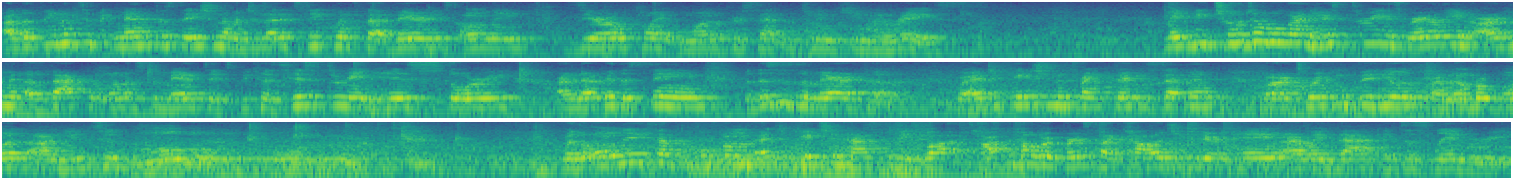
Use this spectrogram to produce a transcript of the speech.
are the phenotypic manifestation of a genetic sequence that varies only 0.1% between human race. Maybe children will learn history is rarely an argument of fact but one of semantics because history and his story are never the same, but this is America, where education is ranked 37, but our twerking videos are number one on YouTube global. Where the only acceptable form of education has to be bought. Talk about reverse psychology, we are paying our way back into slavery.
